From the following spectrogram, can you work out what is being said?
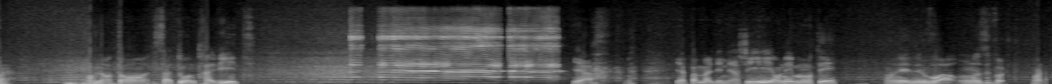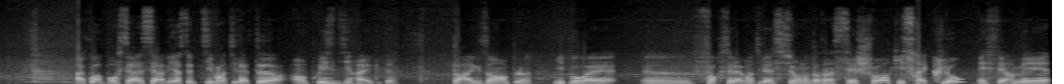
voilà, on entend, ça tourne très vite. Il y a, il y a pas mal d'énergie et on est monté, on est de nouveau à 11 volts. Voilà. À quoi pourrait servir ce petit ventilateur en prise directe? Par exemple, il pourrait euh, forcer la ventilation dans un séchoir qui serait clos et fermé,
